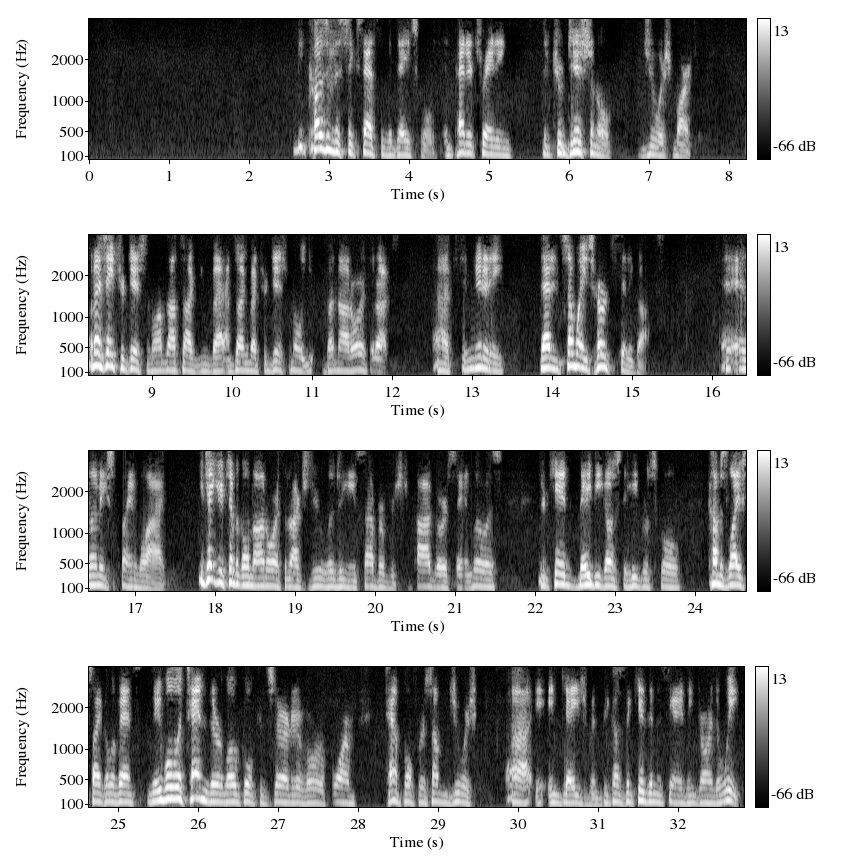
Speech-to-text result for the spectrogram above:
Because of the success of the day schools in penetrating the traditional Jewish market. When I say traditional, I'm not talking about I'm talking about traditional but not Orthodox uh, community that in some ways hurts synagogues. And, and let me explain why you take your typical non-Orthodox Jew living in a suburb of Chicago or St. Louis, their kid maybe goes to Hebrew school, comes life cycle events, they will attend their local conservative or reform temple for some Jewish uh, engagement because the kid didn't see anything during the week.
